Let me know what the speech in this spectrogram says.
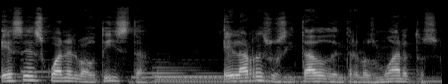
Ese es Juan el Bautista. Él ha resucitado de entre los muertos.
